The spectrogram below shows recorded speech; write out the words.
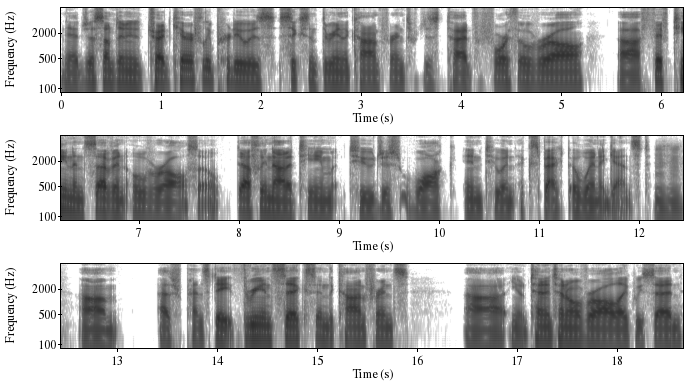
Yeah, just something to tread carefully. Purdue is six and three in the conference, which is tied for fourth overall. Uh, fifteen and seven overall. So definitely not a team to just walk into and expect a win against. Mm-hmm. Um, as for Penn State, three and six in the conference. Uh, you know, ten and ten overall. Like we said,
